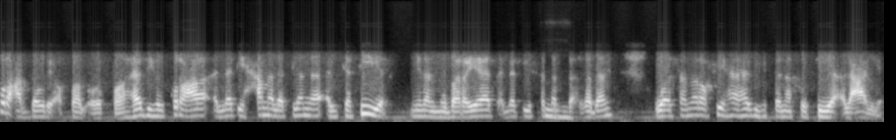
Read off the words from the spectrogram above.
قرعة دوري أبطال أوروبا. هذه القرعة التي حملت لنا الكثير من المباريات التي ستبدأ غدا وسنرى فيها هذه التنافسية العالية.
